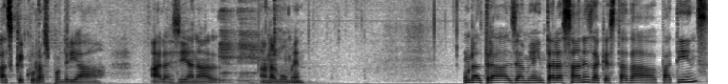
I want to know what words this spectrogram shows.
els que correspondria elegir en el, en el moment. Una altra algemia interessant és aquesta de patins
